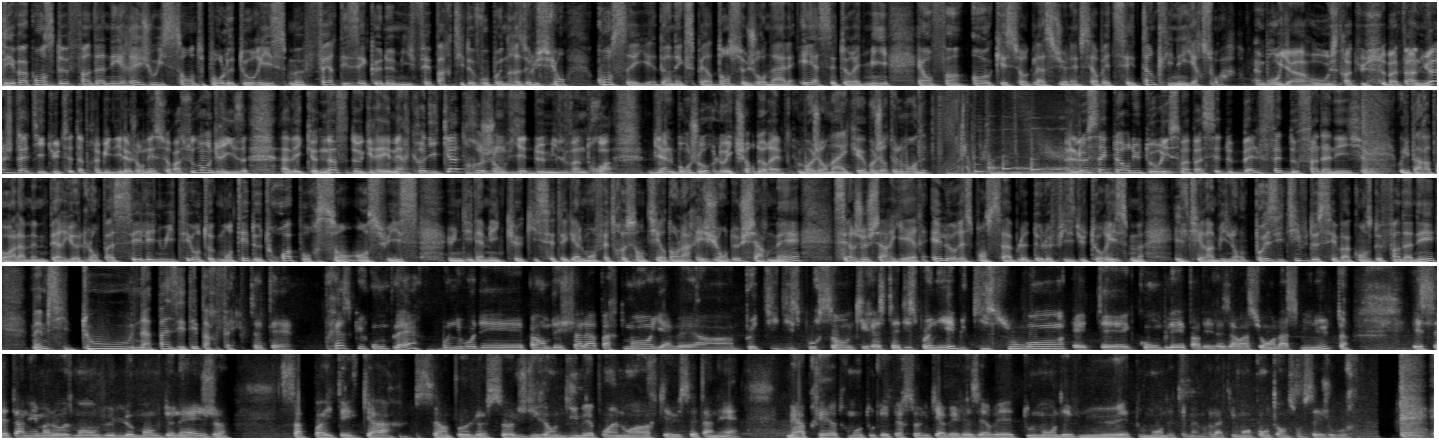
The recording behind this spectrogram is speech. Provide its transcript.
Des vacances de fin d'année réjouissantes pour le tourisme. Faire des économies fait partie de vos bonnes résolutions. Conseil d'un expert dans ce journal et à 7h30. Et enfin, en hockey sur glace, Genève Servette s'est incliné hier soir. Un brouillard ou stratus ce matin, un nuage d'altitude cet après-midi. La journée sera souvent grise avec 9 degrés. Mercredi 4 janvier 2023. Bien le bonjour, Loïc Chorderet. Bonjour Mike, bonjour tout le monde. Le secteur du tourisme a passé de belles fêtes de fin d'année. Oui, par rapport à la même période l'an passé, les nuitées ont augmenté de 3% en Suisse. Une dynamique qui s'est également faite ressentir dans la région de Charmey. Serge Charrière est le responsable de l'Office du tourisme. Il tire un bilan positif de ses vacances de fin d'année, même si tout n'a pas été parfait. C'était presque complet. Au niveau des, par exemple, des chalets appartements, il y avait un petit 10% qui restait disponible, qui souvent était comblé par des réservations en last minute. Et cette année, malheureusement, vu le manque de neige, ça n'a pas été le cas. C'est un peu le seul, je dirais, en guillemets, point noir qu'il y a eu cette année. Mais après, autrement, toutes les personnes qui avaient réservé, tout le monde est venu et tout le monde était même relativement content de son séjour.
